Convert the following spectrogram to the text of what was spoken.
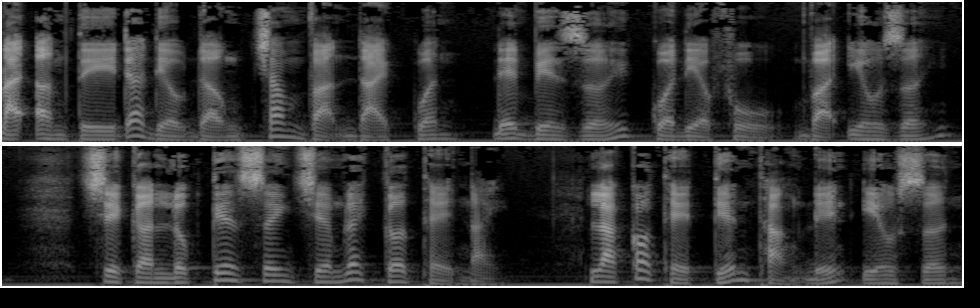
Đại âm ty đã điều động trăm vạn đại quân Đến biên giới của địa phủ và yêu giới. Chỉ cần lục tiên sinh chiếm lấy cơ thể này Là có thể tiến thẳng đến yêu sơn.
